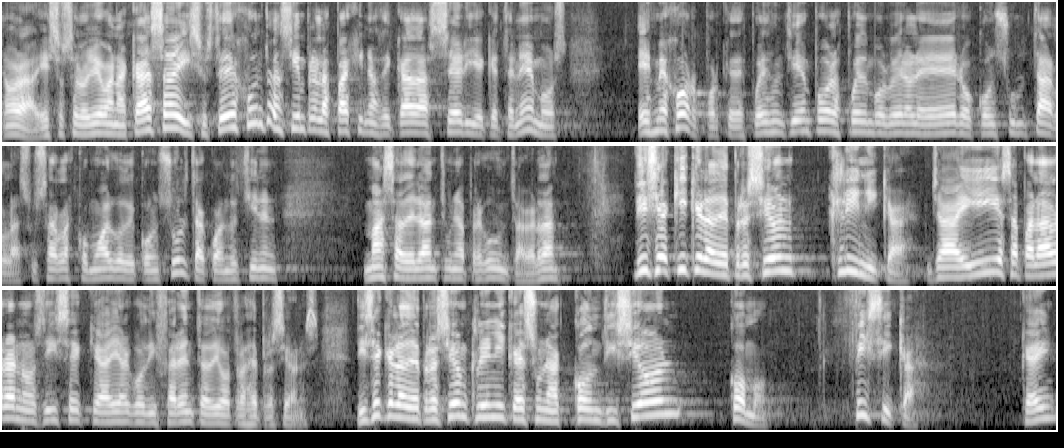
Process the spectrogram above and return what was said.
Ahora, eso se lo llevan a casa y si ustedes juntan siempre las páginas de cada serie que tenemos, es mejor, porque después de un tiempo las pueden volver a leer o consultarlas, usarlas como algo de consulta cuando tienen más adelante una pregunta, ¿verdad? Dice aquí que la depresión clínica, ya ahí esa palabra nos dice que hay algo diferente de otras depresiones. Dice que la depresión clínica es una condición, ¿cómo? Física, ¿ok?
